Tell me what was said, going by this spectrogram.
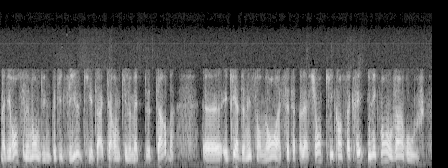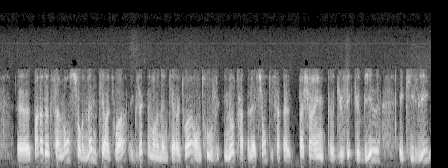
Madiran, c'est le nom d'une petite ville qui est à 40 kilomètres de Tarbes euh, et qui a donné son nom à cette appellation qui est consacrée uniquement au vin rouge. Euh, paradoxalement, sur le même territoire, exactement le même territoire, on trouve une autre appellation qui s'appelle Pacharenk du Vickebil et qui, lui,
